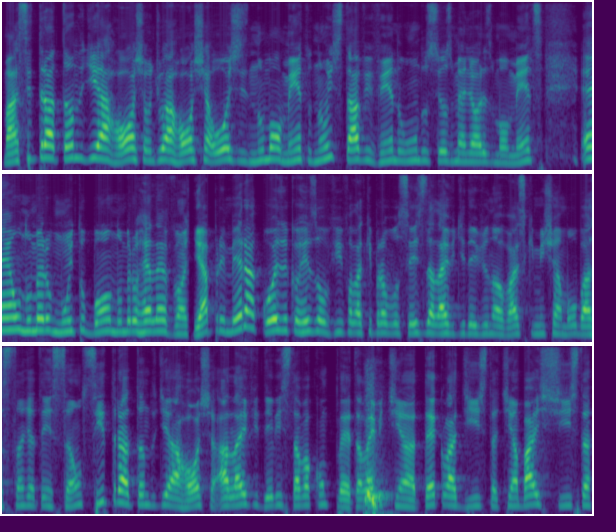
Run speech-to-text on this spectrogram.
Mas se tratando de arrocha, onde o arrocha hoje no momento não está vivendo um dos seus melhores momentos, é um número muito bom, um número relevante. E a primeira coisa que eu resolvi falar aqui para vocês da live de Devil Novaes que me chamou bastante atenção, se tratando de arrocha, a live dele estava completa. A live tinha tecladista, tinha baixista,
